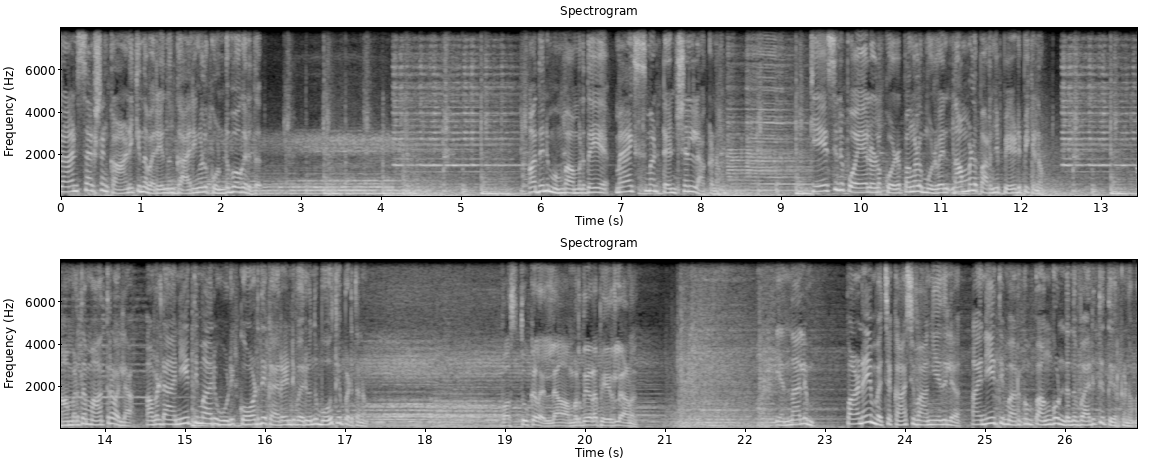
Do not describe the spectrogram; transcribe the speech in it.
ട്രാൻസാക്ഷൻ കാണിക്കുന്ന വരെയൊന്നും കാര്യങ്ങൾ കൊണ്ടുപോകരുത്. അതിനു മുമ്പ് അമൃതയെ മാക്സിമം ടെൻഷനിലാക്കണം. കേസിന് പോയാലുള്ള കുഴപ്പങ്ങൾ മുഴുവൻ നമ്മൾ പറഞ്ഞ് പേടിപ്പിക്കണം. അമൃത മാത്രമല്ല അവളുടെ അനിയത്തിമാര് കൂടി കോടതി കയറേണ്ടി വരുമെന്ന് ബോധ്യപ്പെടുത്തണം. വസ്തുക്കളെല്ലാം അമൃതയുടെ പേരിലാണ്. എന്നാലും പണയം വെച്ച കാശ് വാങ്ങിയതിൽ അനിയത്തിമാർക്കും പങ്കുണ്ടെന്ന് വരുത്തി തീർക്കണം.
